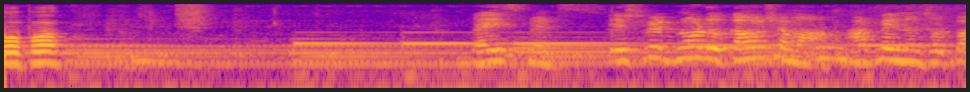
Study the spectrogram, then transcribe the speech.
పో పో. ರೈಸ್ ಫ್ರೆಂಡ್ಸ್ ಎಷ್ಟು ಬೇಕು ನೋಡು ಕಮಶಮ್ಮ ಹಾಕ್ಲಿ ಇನ್ನೊಂದು ಸ್ವಲ್ಪ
